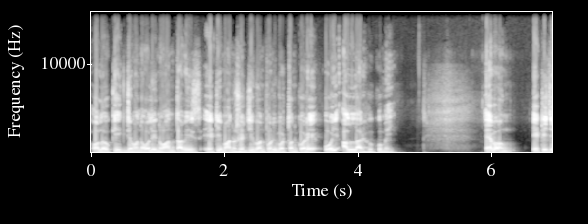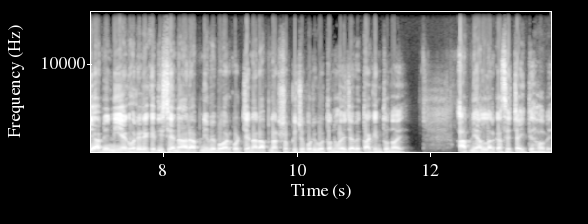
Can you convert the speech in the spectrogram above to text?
অলৌকিক, যেমন অল ইন ওয়ান তাবিজ, এটি মানুষের জীবন পরিবর্তন করে ওই আল্লাহর হুকুমেই। এবং এটি যে আপনি নিয়ে ঘরে রেখে দিছেন আর আপনি ব্যবহার করছেন আর আপনার সব কিছু পরিবর্তন হয়ে যাবে তা কিন্তু নয়। আপনি আল্লাহর কাছে চাইতে হবে।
